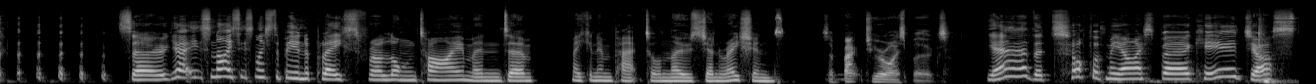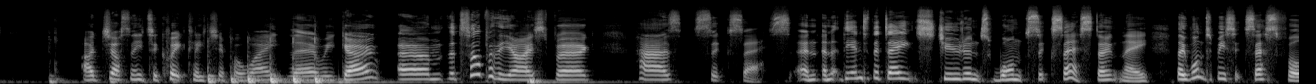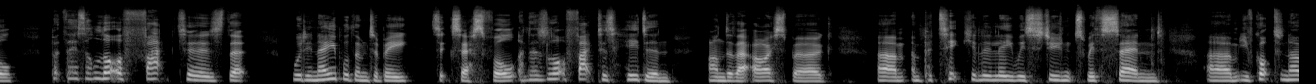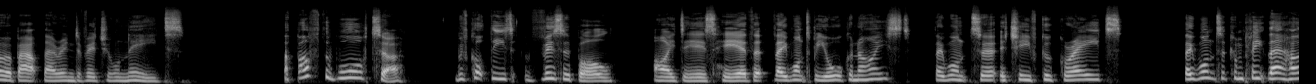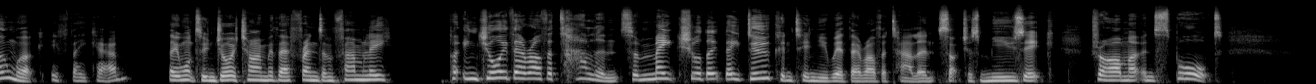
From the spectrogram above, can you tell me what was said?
So, yeah, it's nice. It's nice to be in a place for a long time and um, make an impact on those generations. So, back to your icebergs. Yeah, the top of my iceberg here just I just need to quickly chip away. There we go. Um, the top of the iceberg has success. And, and at the end of the day, students want success, don't they? They want to be successful, but there's a lot of factors that would enable them to be successful. And there's a lot of factors hidden under that iceberg. Um, and particularly with students with SEND, um, you've got to know about their individual needs. Above the water, we've got these visible ideas here that they want to be organised, they want to achieve good grades, they want to complete their homework if they can, they want to enjoy time with their friends and family, but enjoy their other talents and make sure that they do continue with their other talents, such as music, drama, and sport.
